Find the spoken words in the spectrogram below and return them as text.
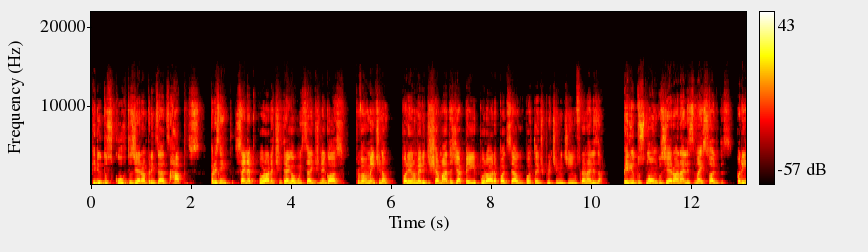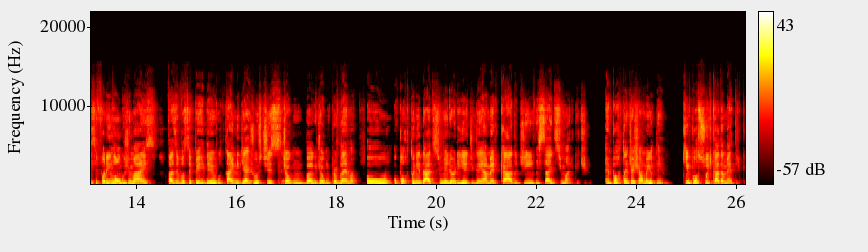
Períodos curtos geram aprendizados rápidos. Por exemplo, sign-up por hora te entrega algum insight de negócio? Provavelmente não. Porém, o número de chamadas de API por hora pode ser algo importante para o time de infra analisar. Períodos longos geram análises mais sólidas. Porém, se forem longos demais, fazem você perder o time de ajustes de algum bug, de algum problema, ou oportunidades de melhoria, de ganhar mercado, de insights de marketing. É importante achar o meio termo. Quem possui cada métrica?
